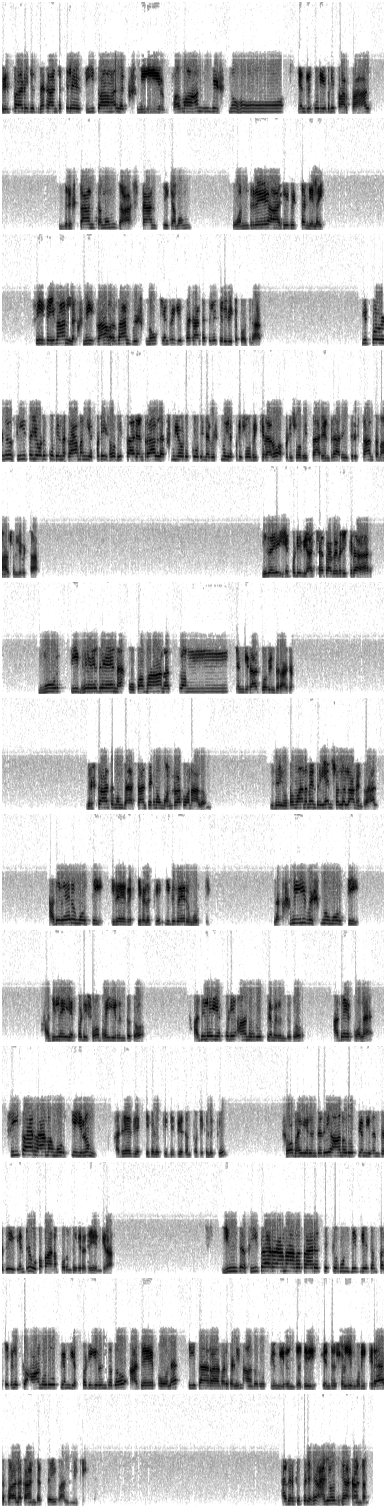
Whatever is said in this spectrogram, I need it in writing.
பிற்பாடு யுத்த காண்டத்திலே சீதா லக்ஷ்மீர் பவான் விஷ்ணு என்று கூறியபடி பார்த்தால் திருஷ்டாந்தமும் தாஷ்டாந்திகமும் ஒன்றே ஆகிவிட்ட நிலை. சீதைதான் லக்ஷ்மி ராமர் தான் விஷ்ணு என்று யுத்த காண்டத்திலே தெரிவிக்கப் போகிறார். இப்பொழுது சீதையோடு கூடின ராமன் எப்படி சோபித்தார் என்றால் லக்ஷ்மியோடு கூடின விஷ்ணு எப்படி சோபிக்கிறாரோ அப்படி சோபித்தார் என்று அதை திருஷ்டாந்தமாக சொல்லிவிட்டார். இதை எப்படி வியாக்கியாதா விவரிக்கிறார்? மூர்த்திபேதேன உபமானத்துவம் என்கிறார் கோவிந்தராஜன் திருஷ்டாந்தமும் தாஷ்டாந்திகமும் ஒன்றா போனாலும் இதை உபமானம் என்று ஏன் சொல்லலாம் என்றால் அது வேறு மூர்த்தி இதே வெற்றிகளுக்கு இது வேறு மூர்த்தி. லக்ஷ்மி விஷ்ணு மூர்த்தி அதிலே எப்படி சோபை இருந்ததோ அதிலே எப்படி ஆணுரூப்பியம் இருந்ததோ அதே போல சீதாராமமூர்த்தியிலும் அதே வியக்திகளுக்கு திவ்ய தம்பதிகளுக்கு சோபை இருந்தது ஆணுரூபியம் இருந்தது என்று உபமானம் பொருந்துகிறது என்கிறார். இந்த சீதாராம அவதாரத்துக்கு முன் திவ்ய தம்பதிகளுக்கு ஆணுரூபியம் எப்படி இருந்ததோ அதே போல சீதாராமர்களின் ஆணுரூபியம் இருந்தது என்று சொல்லி முடிக்கிறார் பாலகாண்டத்தை வால்மீகி. அதற்கு பிறகு அயோத்தியா காண்டம்.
